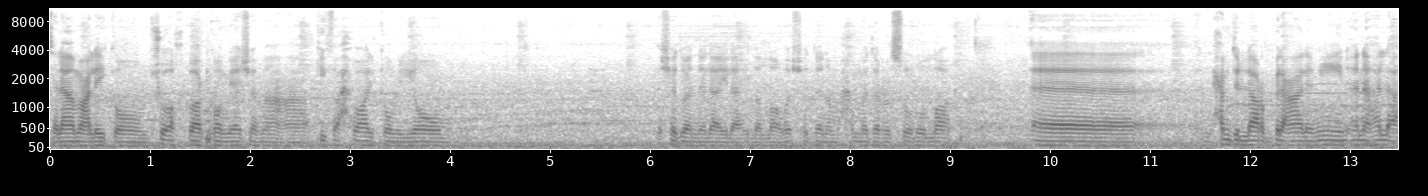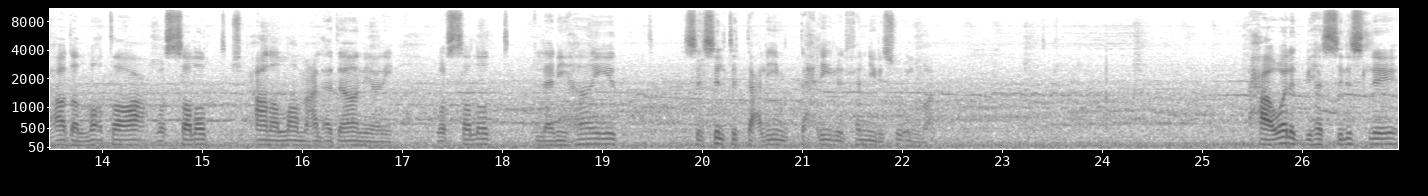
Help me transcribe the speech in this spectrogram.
السلام عليكم. شو أخباركم يا جماعة؟ كيف أحوالكم اليوم؟ أشهد أن لا إله إلا الله وأشهد أن محمد رسول الله. أه الحمد لله رب العالمين. أنا هلأ هذا المقطع وصلت سبحان الله مع الأذان يعني. وصلت لنهاية سلسلة التعليم التحليل الفني لسوق المال. حاولت بهالسلسلة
